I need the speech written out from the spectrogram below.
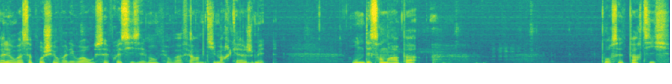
Allez, on va s'approcher, on va aller voir où c'est précisément, puis on va faire un petit marquage, mais on ne descendra pas pour cette partie.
